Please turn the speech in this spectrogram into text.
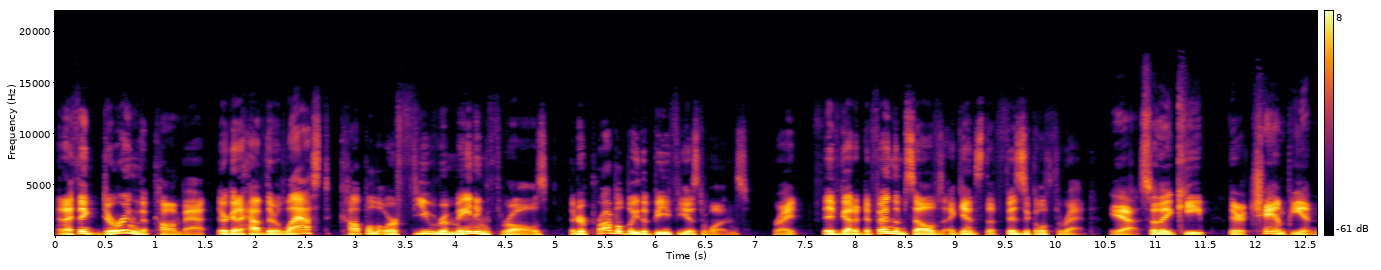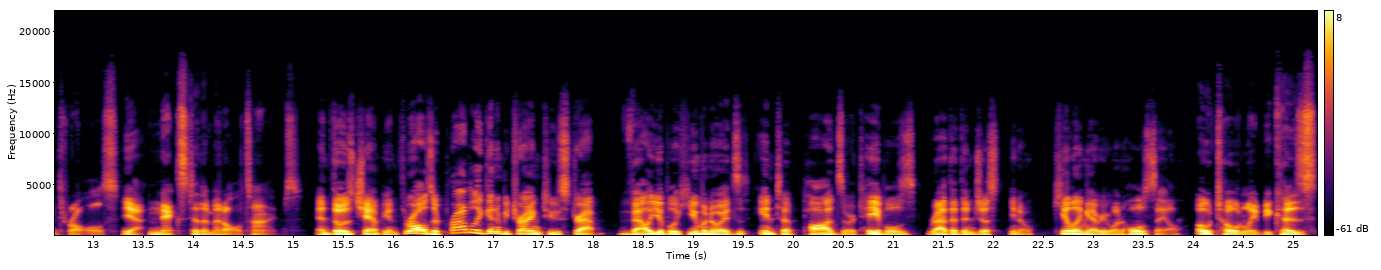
And I think during the combat, they're going to have their last couple or few remaining thralls that are probably the beefiest ones, right? They've got to defend themselves against the physical threat. Yeah. So they keep their champion thralls Yeah. next to them at all times. And those champion thralls are probably going to be trying to strap valuable humanoids into pods or tables rather than just, you know, killing everyone wholesale. Oh, totally. Because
